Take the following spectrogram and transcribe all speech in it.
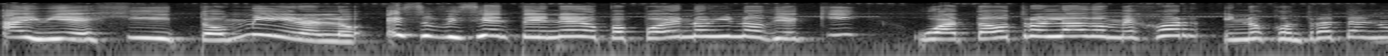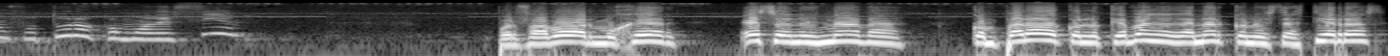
Ay, viejito, míralo. Es suficiente dinero para podernos irnos de aquí o hasta otro lado mejor y nos contratan en un futuro, como decían. Por favor, mujer, eso no es nada. Comparado con lo que van a ganar con nuestras tierras,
